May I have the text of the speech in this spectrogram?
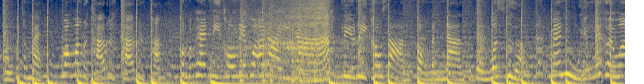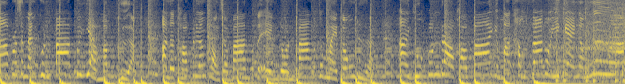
ากรู้ไปทำไม ว่างมากหรือคะหรือคะหรือคะ คนประเภทนี้เขาเรียกว่าอะไรนะ รีรีเข้าสารส่องนานๆ แสดงว่าเสือกแม่หนูยังไม่เคยว่า เพราะฉะนั้นคุณป้าก็อย่ามาเผือกออนท็อปเรื่องของชาวบ้านตัวเองโดนบ้างแล้วทำไมต้องเดือดอายุรุ่นเราเขาป้าอย่ามาทำซ่าโถอีแกงำเงือก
